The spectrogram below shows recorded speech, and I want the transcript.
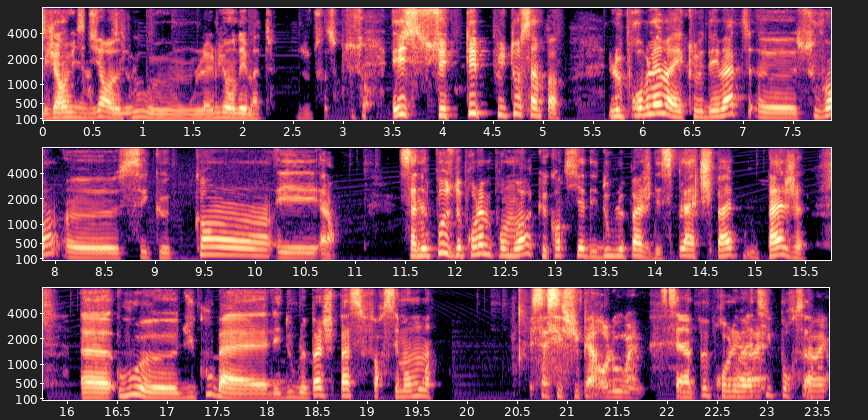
j'ai envie de dire, nous, euh, on l'a lu en démat, de toute façon. Et c'était plutôt sympa. Le problème avec le démat, euh, souvent, euh, c'est que quand. Et alors, ça ne pose de problème pour moi que quand il y a des doubles pages, des splash pa- pages, où du coup, bah, les doubles pages passent forcément moins. Ça, c'est super relou, ouais. C'est un peu problématique pour ça. Ouais.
